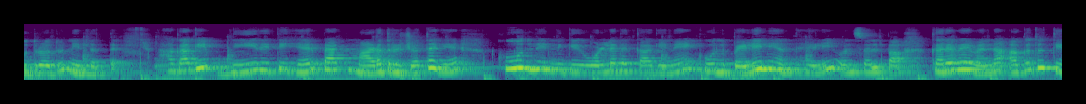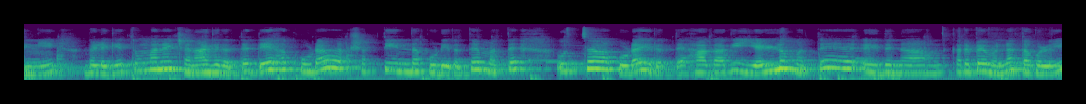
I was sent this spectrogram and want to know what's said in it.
ಉದುರೋದು ನಿಲ್ಲುತ್ತೆ. ಹಾಗಾಗಿ ಈ ರೀತಿ ಹೇರ್ ಪ್ಯಾಕ್ ಮಾಡೋದ್ರ ಜೊತೆಗೆ ಕೂದಲಿನಿಗೆ ಒಳ್ಳೆಯದಕ್ಕಾಗಿಯೇ ಕೂದಲು ಬೆಳೀಲಿ ಅಂತ ಹೇಳಿ ಒಂದು ಸ್ವಲ್ಪ ಕರಿಬೇವನ್ನು ಅಗದು ತಿನ್ನಿ. ಬೆಳಿಗ್ಗೆ ತುಂಬಾ ಚೆನ್ನಾಗಿರುತ್ತೆ. ದೇಹ ಕೂಡ ಶಕ್ತಿಯಿಂದ ಕೂಡಿರುತ್ತೆ ಮತ್ತು ಉತ್ಸಾಹ ಕೂಡ ಇರುತ್ತೆ. ಹಾಗಾಗಿ ಎಳ್ಳು ಮತ್ತು ಇದನ್ನು ಕರಿಬೇವನ್ನು ತಗೊಳ್ಳಿ.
